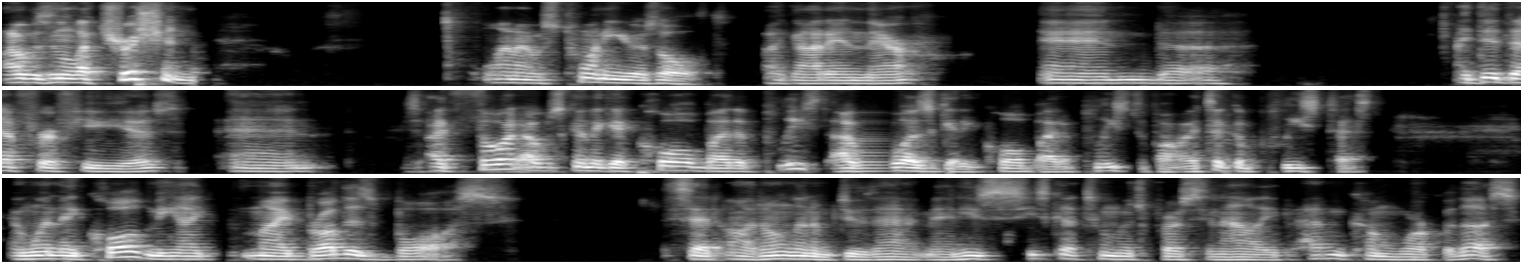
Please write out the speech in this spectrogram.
I was an electrician when I was 20 years old. I got in there and uh, I did that for a few years. And I thought I was going to get called by the police. I was getting called by the police department. I took a police test. And when they called me, I, my brother's boss said, "Oh, don't let him do that, man. He's he's got too much personality. Have him come work with us."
